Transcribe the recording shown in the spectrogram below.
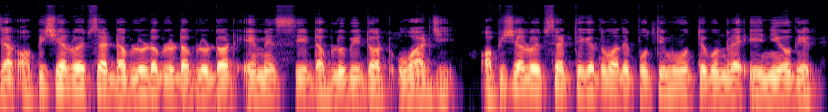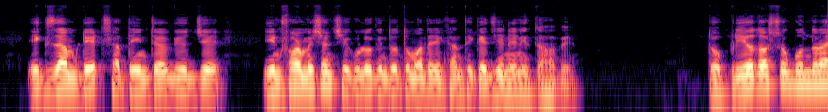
যার official website W W W dot MSC WB dot ORG official website থেকে তোমাদের প্রতি মুহূর্তে বন্ধুরা এই নিয়োগের এক্সাম ডেট সাথে ইন্টারভিউর যে ইনফরমেশন সেগুলো কিন্তু তোমাদের এখান থেকে জেনে নিতে হবে। তো প্রিয় দর্শক বন্ধুরা,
